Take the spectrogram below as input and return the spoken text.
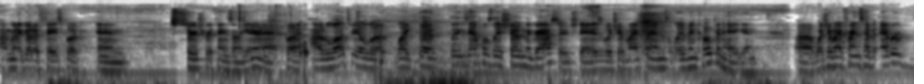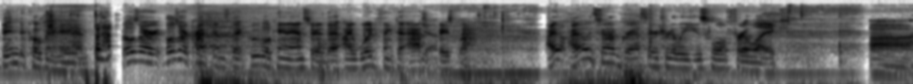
I'm going to go to Facebook and search for things on the internet, but I would love to be able to like the the examples they showed in the graph search days. Which of my friends live in Copenhagen? Uh, which of my friends have ever been to Copenhagen? But ho- Those are those are questions that Google can't answer that I would think to ask Yeah. Facebook. I I always found graph search really useful for like, uh,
